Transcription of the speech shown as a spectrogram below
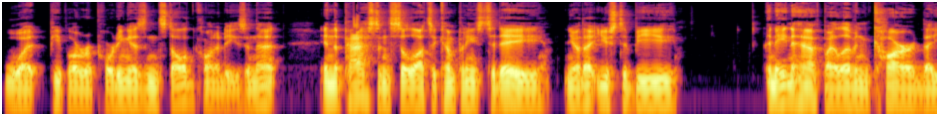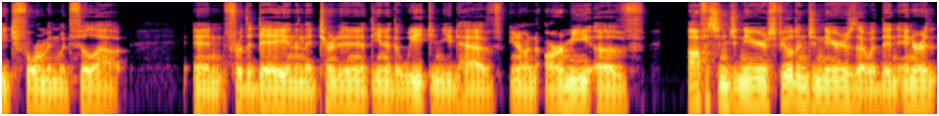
what people are reporting as installed quantities? And that in the past and still lots of companies today you know that used to be an eight and a half by 11 card that each foreman would fill out and for the day and then they'd turn it in at the end of the week and you'd have you know an army of office engineers field engineers that would then enter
